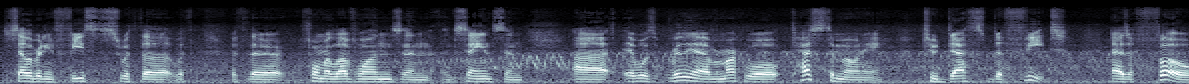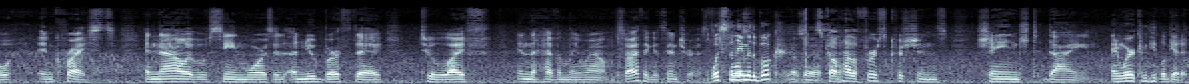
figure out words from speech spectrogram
celebrating feasts with the with with their former loved ones and, and saints, and uh, it was really a remarkable testimony to death's defeat as a foe in Christ, and now it was seen more as a, a new birthday to life in the heavenly realm. So I think it's interesting. What's the name of the book? That's what I It's asked. called How the First Christians Changed Dying. And where can people get it?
